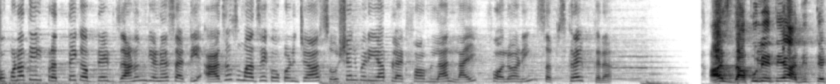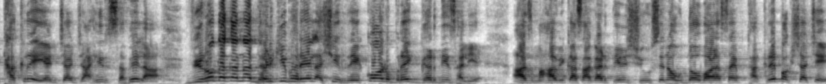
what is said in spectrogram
कोकणातील प्रत्येक अपडेट जाणून घेण्यासाठी आजच माझे कोकणच्या सोशल मीडिया प्लॅटफॉर्मला लाईक फॉलो आणि सबस्क्राईब करा. आज दापोली येथे आदित्य ठाकरे यांच्या जाहीर सभेला विरोधकांना धडकी भरेल अशी रेकॉर्ड ब्रेक गर्दी झाली आहे आज महाविकास आघाडीतील शिवसेना उद्धव बाळासाहेब ठाकरे पक्षाचे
